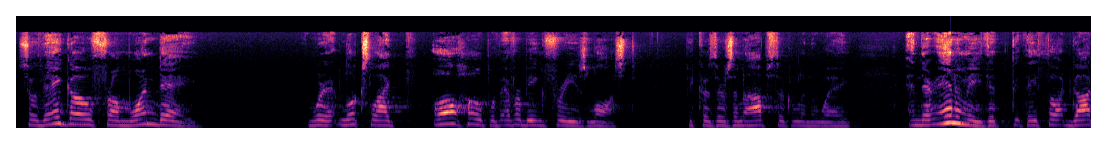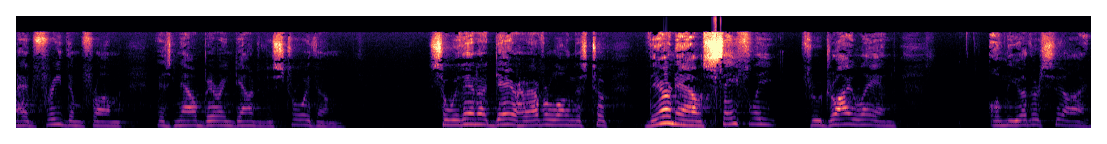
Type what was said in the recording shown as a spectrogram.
So they go from one day where it looks like all hope of ever being free is lost because there's an obstacle in the way. And their enemy that they thought God had freed them from is now bearing down to destroy them. So within a day or however long this took, they're now safely through dry land on the other side.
